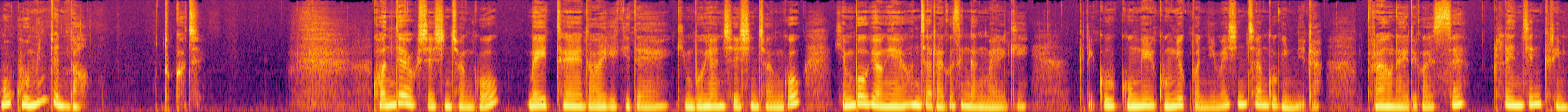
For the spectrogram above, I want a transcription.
어 고민된다. 어떡하지? 권대혁 씨의 신청곡 메이트의 너에게 기대 김보현 씨의 신청곡 김보경의 혼자라고 생각 말기 그리고 0106번님의 신청곡입니다. 브라운 아이드 걸스 클렌징 크림.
